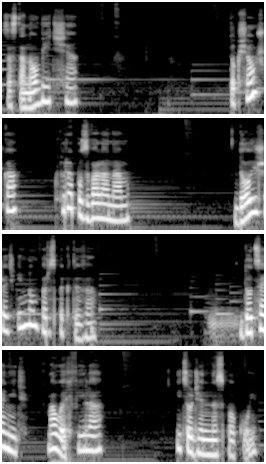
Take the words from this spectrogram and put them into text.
zastanowić się. To książka, która pozwala nam dojrzeć inną perspektywę, docenić małe chwile i codzienny spokój.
